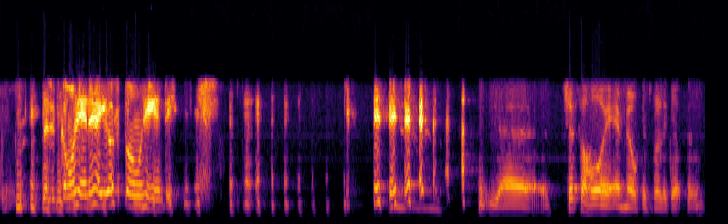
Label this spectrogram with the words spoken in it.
Just go ahead and have your spoon handy. yeah, Chips Ahoy and milk is really good too.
